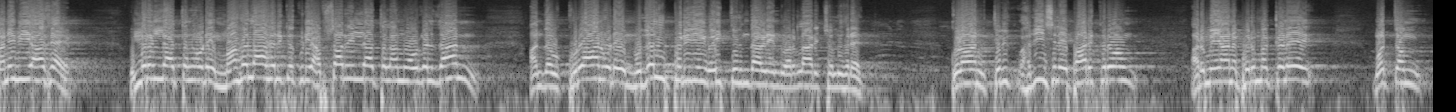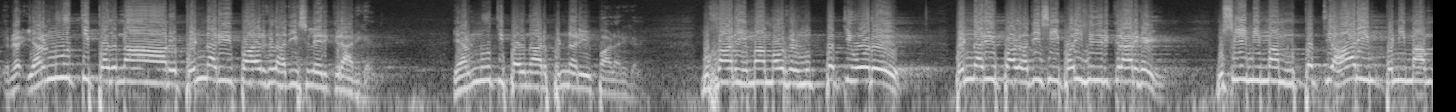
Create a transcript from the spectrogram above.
மனைவியாக உமர் அல்லா தன்னுடைய மகளாக இருக்கக்கூடிய அப்சார் இல்லா தலான் அவர்கள் தான் அந்த குரானுடைய முதல் பிரிவை வைத்திருந்தாள் என்று வரலாறு சொல்லுகிறது. குரான் திரு ஹதீஸிலே பார்க்கிறோம் அருமையான பெருமக்களே மொத்தம் இருநூத்தி பதினாறு பெண் அறிவிப்பாளர்கள் ஹதீஸில் இருக்கிறார்கள். இருநூத்தி பதினாறு பெண் அறிவிப்பாளர்கள். புகாரி இமாம் அவர்கள் முப்பத்தி ஒரு பெண் அறிவிப்பாளர் அதிசயை பதிவு செய்திருக்கிறார்கள். முஸ்லிம் இமாம் முப்பத்தி ஆறு பெண் இமாம்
